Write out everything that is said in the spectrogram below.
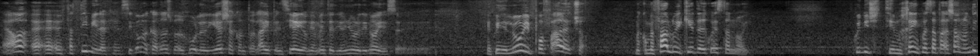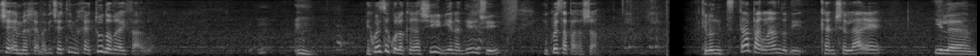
è, è, è fattibile che siccome Kadosh Baruch Hu riesce a controllare i pensieri ovviamente di ognuno di noi se, e quindi lui può fare ciò, ma come fa lui a chiedere questo a noi? Qui dice Timche in questa parasha non dice Emeche, ma dice Timche, tu dovrai farlo. E questo è quello che Rashi viene a dirci in questa parasha. Che non sta parlando di cancellare il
